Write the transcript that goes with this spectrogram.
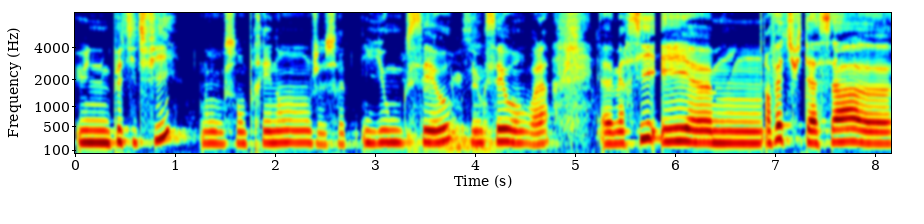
une petite fille. Donc son prénom, je serais Young Seo. Young Seo, hein, voilà. Merci. Et en fait, suite à ça,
